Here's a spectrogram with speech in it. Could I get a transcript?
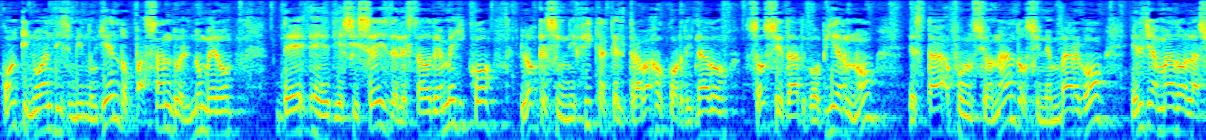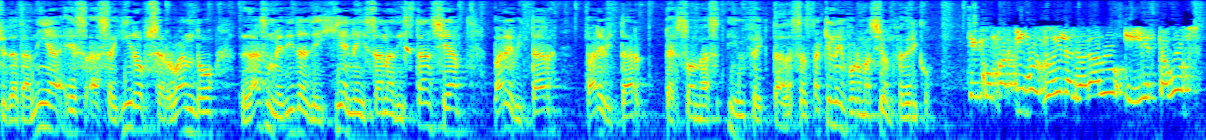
continúan disminuyendo, pasando el número de 16 eh, del Estado de México, lo que significa que el trabajo coordinado sociedad-gobierno está funcionando. Sin embargo, el llamado a la ciudadanía es a seguir observando las medidas de higiene y sana distancia para evitar para evitar personas infectadas. Hasta aquí la información, Federico. Que compartimos Noel Alvarado y esta voz.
